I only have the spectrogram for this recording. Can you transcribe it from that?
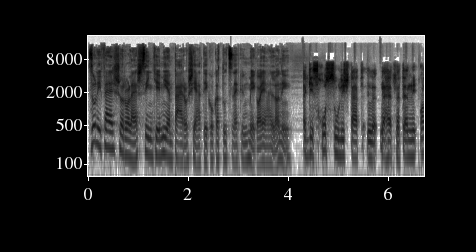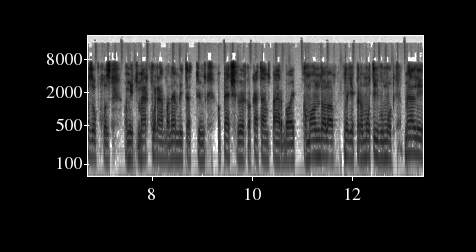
Zoli felsorolás szintjén milyen páros játékokat tudsz nekünk még ajánlani? Egész hosszú listát lehetne tenni azokhoz, amit már korábban említettünk, a patchwork, a katánpárbaj, a mandala, vagy éppen a motivumok mellé.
